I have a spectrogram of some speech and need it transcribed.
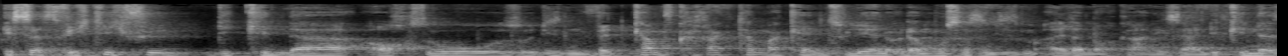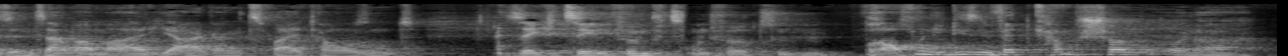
Ist das wichtig für die Kinder auch so, so diesen Wettkampfcharakter mal kennenzulernen oder muss das in diesem Alter noch gar nicht sein? Die Kinder sind, sagen wir mal, Jahrgang 2000. 16, 15 und 14. Hm? Brauchen die diesen Wettkampf schon oder?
